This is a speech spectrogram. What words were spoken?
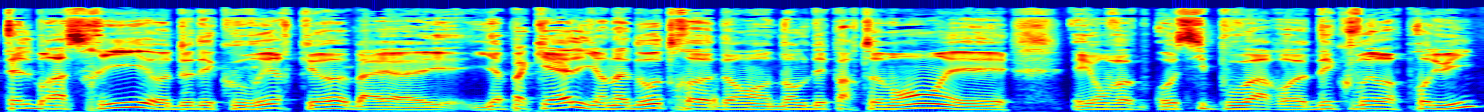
telle brasserie euh, de découvrir que bah il y a pas qu'elle, il y en a d'autres dans, le département et, et on va aussi pouvoir découvrir leurs produits.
